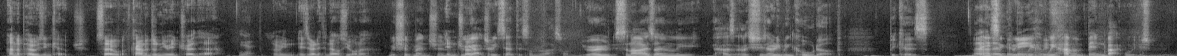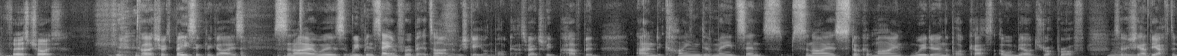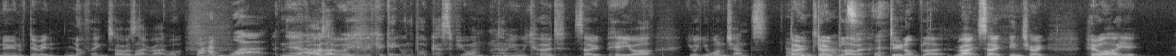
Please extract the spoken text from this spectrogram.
and opposing coach. So I've kind of done your intro there. Yeah. I mean, is there anything else you want to? We should mention Intro. we actually said this on the last one. Your own Sania's only has she's only been called up because basically we, we haven't been back. First choice. First choice, basically, guys. Sania was. We've been saying for a bit of time that we should get you on the podcast. We actually have been, and it kind of made sense. Sania's stuck at mine. We're doing the podcast. I wouldn't be able to drop her off, so Hmm. she had the afternoon of doing nothing. So I was like, right, well, Well, I had work. Yeah, but I was like, well, we could get you on the podcast if you want. I mean, we could. So here you are. You got your one chance. My don't one don't chance. blow it. Do not blow it. Right. So intro. Who are you?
